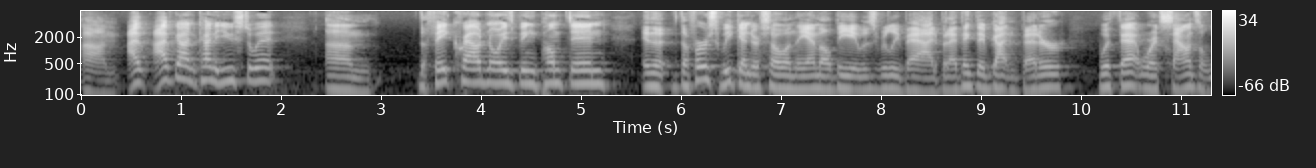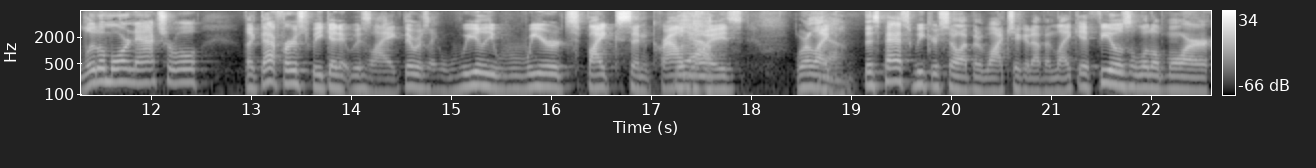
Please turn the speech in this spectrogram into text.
Um, I've, I've gotten kind of used to it. Um, the fake crowd noise being pumped in. In the, the first weekend or so in the MLB, it was really bad, but I think they've gotten better with that where it sounds a little more natural. Like that first weekend, it was like there was like really weird spikes and crowd Yeah. noise. Where like Yeah. this past week or so, I've been watching it up and like it feels a little more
